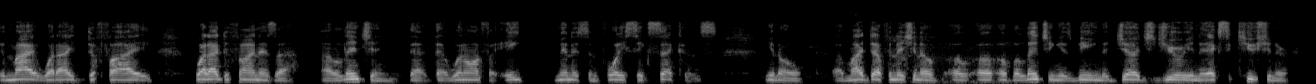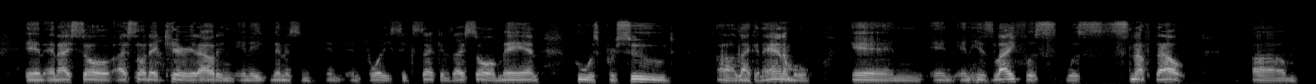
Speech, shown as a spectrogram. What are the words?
in my what I define what I define as a, a lynching that that went on for eight minutes and 46 seconds. You know, uh, my definition of, of of a lynching is being the judge, jury, and the executioner. And and I saw I saw that carried out in, in eight minutes and, and, and 46 seconds. I saw a man who was pursued uh, like an animal, and and and his life was was snuffed out. Um,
